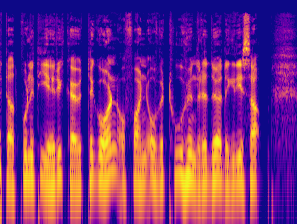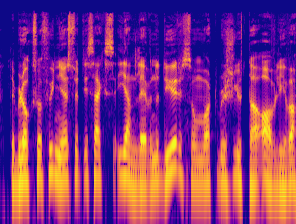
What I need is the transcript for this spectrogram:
etter at politiet rykka ut til gården og fant over 200 døde griser. Det ble også funnet 76 gjenlevende dyr som ble beslutta avliva.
